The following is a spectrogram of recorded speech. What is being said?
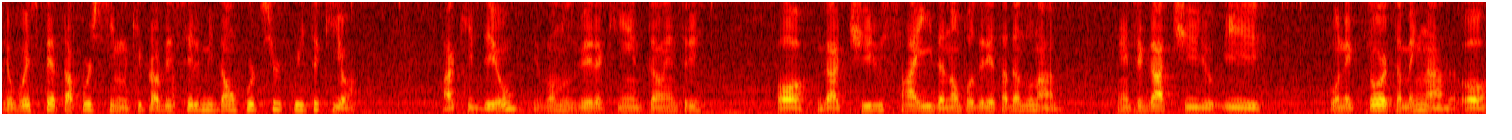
eu vou espetar por cima aqui para ver se ele me dá um curto-circuito aqui, ó. Aqui deu. E vamos ver aqui então entre, ó, gatilho e saída. Não poderia estar tá dando nada. Entre gatilho e conector também nada, ó.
